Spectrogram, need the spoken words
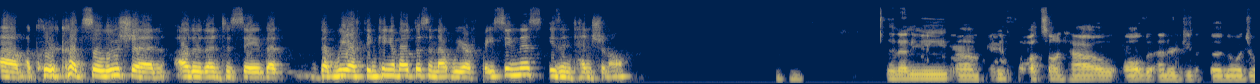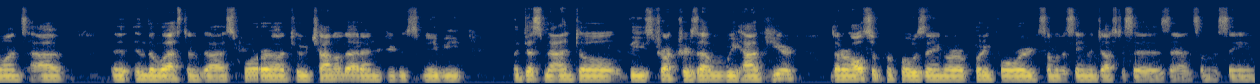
um, a clear cut solution other than to say that that we are thinking about this and that we are facing this is intentional. Mm-hmm. and any um, any thoughts on how all the energy that the Naujawans have in the West and diaspora to channel that energy to maybe dismantle the structures that we have here that are also proposing or putting forward some of the same injustices and some of the same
